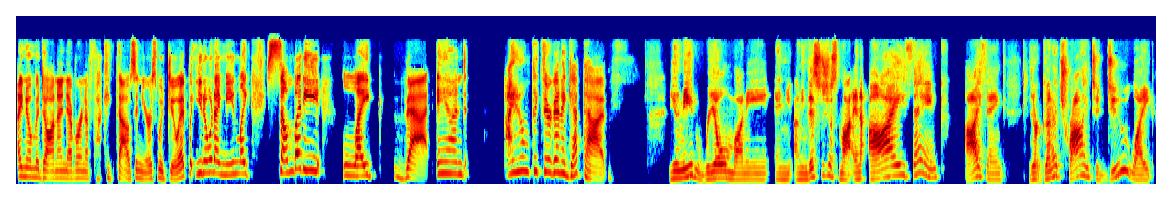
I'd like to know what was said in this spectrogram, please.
I know Madonna never in a fucking thousand years would do it, but you know what I mean? Like somebody like that. And I don't think they're going to get that. You need real money. And I mean, this is just my, and I think, I think they're going to try to do like,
